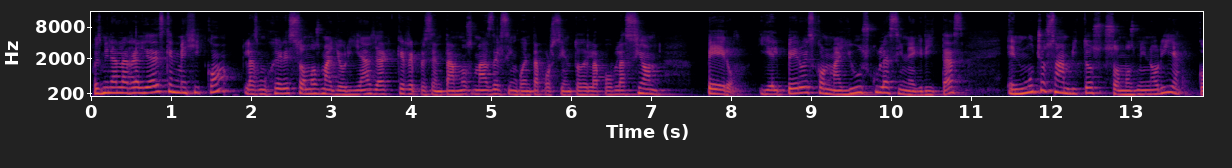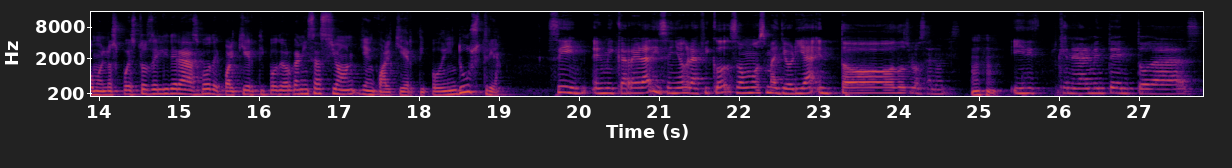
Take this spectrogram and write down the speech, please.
Pues mira, la realidad es que en México las mujeres somos mayoría, ya que representamos más del 50% de la población. Pero, y el pero es con mayúsculas y negritas, en muchos ámbitos somos minoría, como en los puestos de liderazgo de cualquier tipo de organización y en cualquier tipo de industria. Sí, en mi carrera diseño gráfico somos mayoría en todos los salones. Y generalmente en todas,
